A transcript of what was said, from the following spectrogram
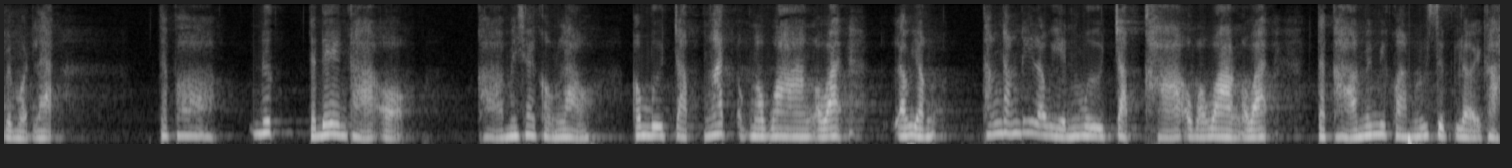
ไปหมดแล้ว แต่พอนึกจะเด้งขาออก ขาไม่ใช่ของเรา เอามือจับงัดออกมาวางเอาไว้ เรายังทั้งทั้งที่เราเห็นมือจับขาออกมาวางเอาไว้ แต่ขาไม่มีความรู้สึกเลยค่ะ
